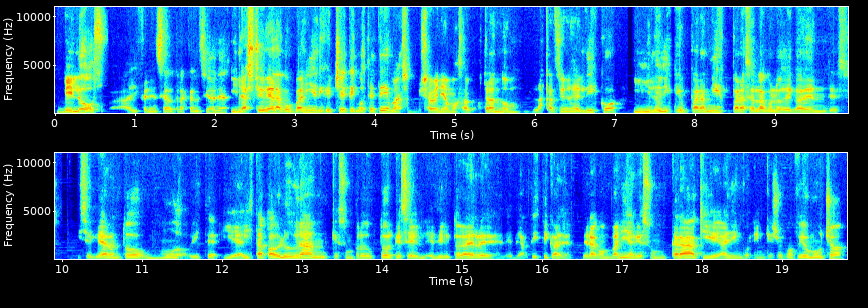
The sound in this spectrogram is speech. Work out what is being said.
veloz, a diferencia de otras canciones, y la llevé a la compañía y dije, che, tengo este tema, ya veníamos mostrando las canciones del disco, y le dije, para mí es para hacerla con los decadentes. Y se quedaron todos mudos, ¿viste? Y ahí está Pablo Durán, que es un productor, que es el, director AR de, artística de, la compañía, que es un crack y alguien en que yo confío mucho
